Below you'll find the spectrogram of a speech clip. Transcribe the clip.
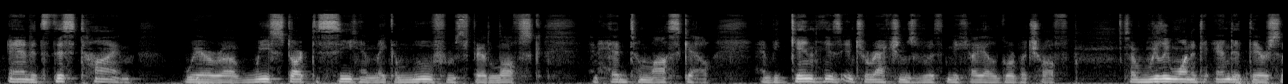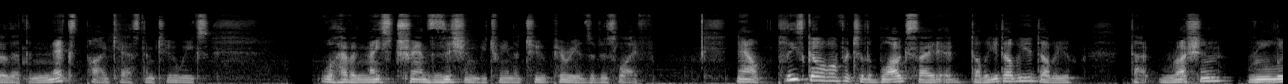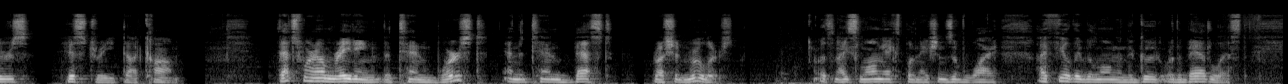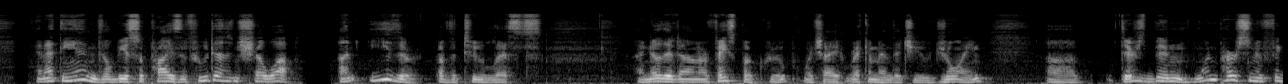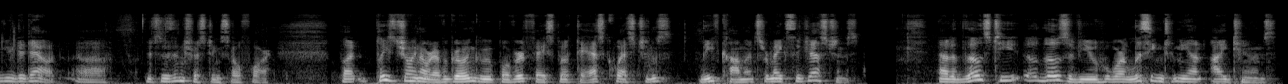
And it's this time where uh, we start to see him make a move from Sverdlovsk and head to Moscow and begin his interactions with Mikhail Gorbachev. So I really wanted to end it there so that the next podcast in two weeks will have a nice transition between the two periods of his life. Now, please go over to the blog site at www.russianrulershistory.com. That's where I'm rating the 10 worst and the 10 best Russian rulers, with nice long explanations of why I feel they belong on the good or the bad list. And at the end, there'll be a surprise of who doesn't show up on either of the two lists. I know that on our Facebook group, which I recommend that you join, uh, there's been one person who figured it out, uh, which is interesting so far. But please join our ever growing group over at Facebook to ask questions, leave comments, or make suggestions. Now, to those, to those of you who are listening to me on iTunes,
